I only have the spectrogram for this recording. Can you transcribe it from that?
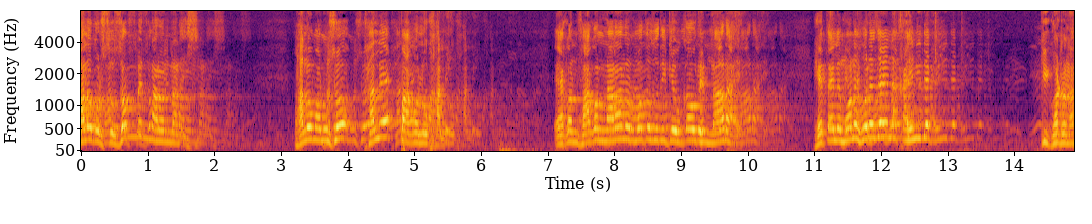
ভালো করছ জম্মেন নারণ নারাইস ভালো মানুষও খালে, পাগলও খালে। এখন পাগল নাড়ানোর মতো যদি কেউ কাউরে নাড়ায় হে, তাইলে মনে পড়ে যায় না কাহিনী দেখি। কি ঘটনা?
